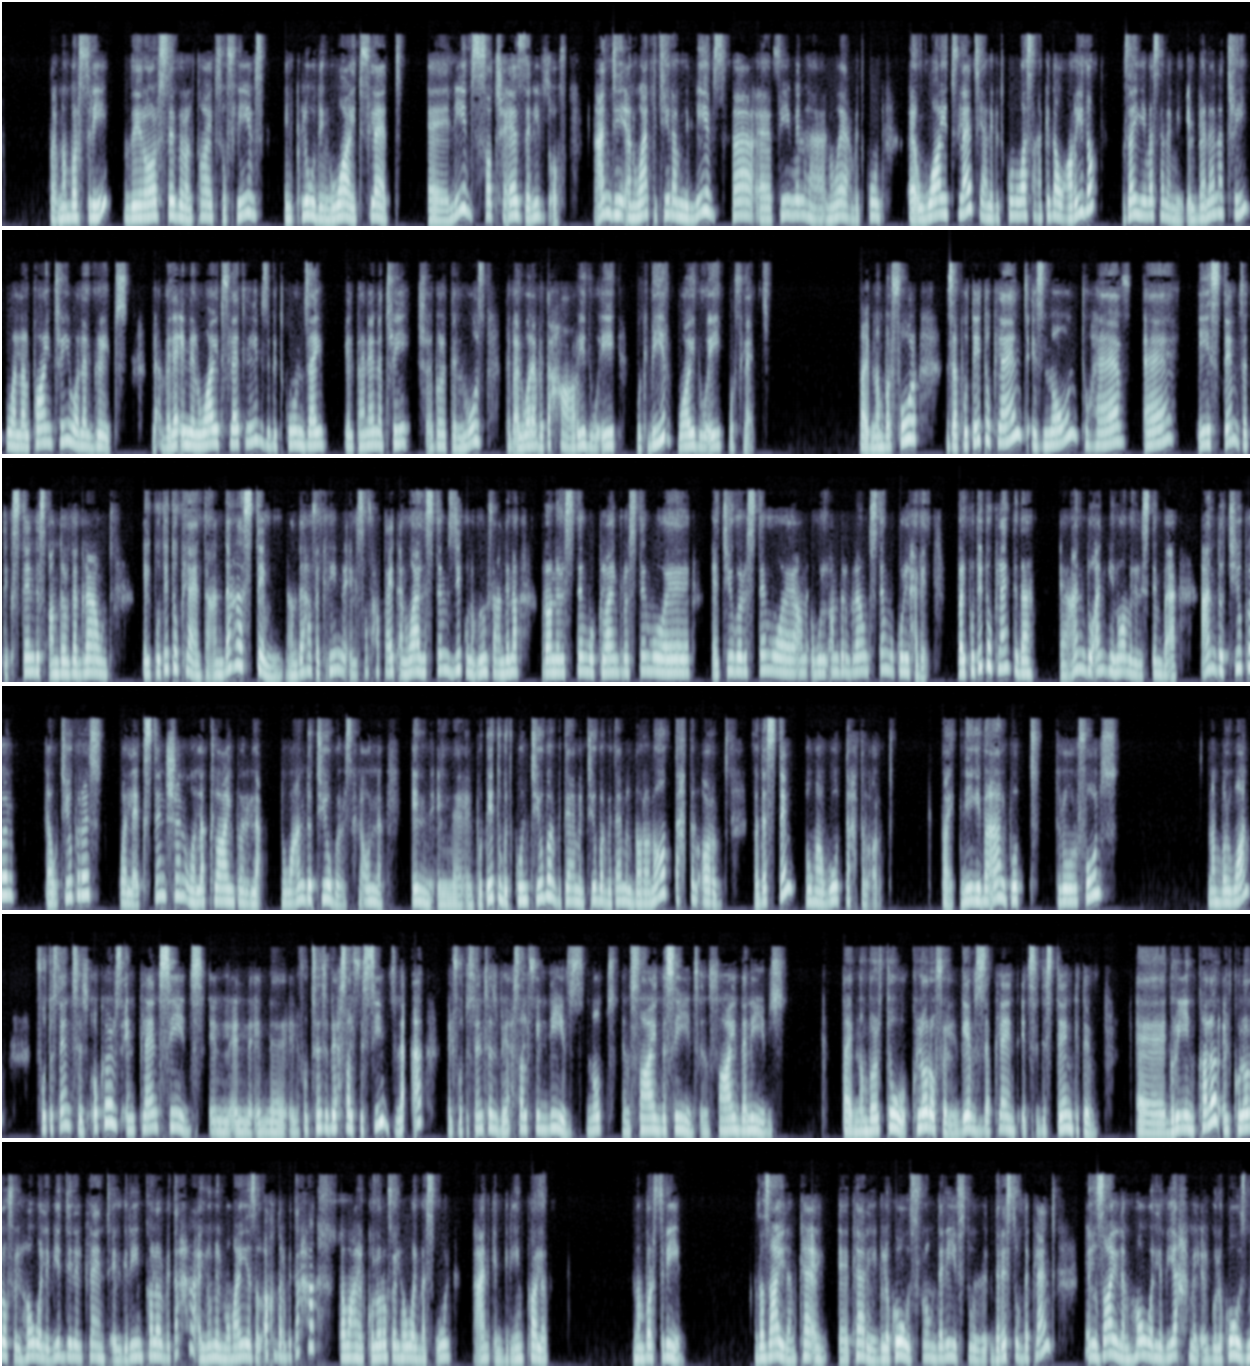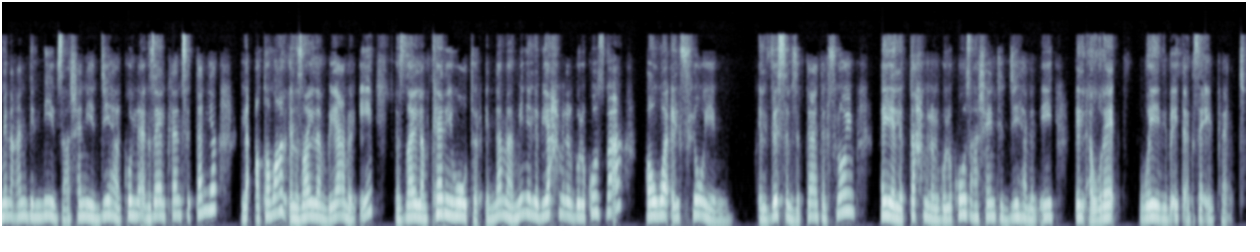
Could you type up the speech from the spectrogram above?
طيب number three. There are several types of leaves including wide flat uh, leaves such as the leaves of. عندي أنواع كتيرة من ال leaves ففي منها أنواع بتكون wide flat يعني بتكون واسعة كده وعريضة زي مثلا مين؟ ال banana tree ولا ال pine tree ولا ال grapes لا بلاقي إن ال wide flat leaves بتكون زي ال banana tree شجرة الموز تبقى الورق بتاعها عريض وإيه وكبير wide وإيه و flat طيب number four. The potato plant is known to have a a stem that extends under the ground. ال potato plant عندها stem عندها فاكرين الصفحة بتاعت أنواع ال stems دي؟ كنا بنقول في عندنا runner stem و climber stem و tuber stem وال underground stem وكل الحاجات. فال potato plant ده عنده أنهي نوع من ال stem بقى؟ عنده tuber أو tubers ولا extension ولا climber لا هو عنده tubers إحنا قلنا إن ال- potato بتكون tuber بتعمل tuber بتعمل درنات تحت الأرض. فده stem وموجود تحت الأرض. طيب نيجي بقى ال put true or false number one photosynthesis occurs in plant seeds ال ال ال photosynthesis بيحصل في ال seeds لا ال photosynthesis بيحصل في ال leaves not inside the seeds inside the leaves طيب number two chlorophyll gives the plant its distinctive uh, green color الكلوروفيل هو اللي بيدي لل plant ال green color بتاعها اللون المميز الأخضر بتاعها طبعا الكلوروفيل هو المسؤول عن ال green color number three carry, uh, carry glucose from the leaves to the rest of the plant. ال xylem هو اللي بيحمل الجلوكوز من عند ال leaves عشان يديها لكل أجزاء ال plants التانية. لا طبعا ال xylem بيعمل إيه؟ ال xylem carry water إنما مين اللي بيحمل الجلوكوز بقى؟ هو ال phloem ال vessels بتاعة ال phloem هي اللي بتحمل الجلوكوز عشان تديها للايه للأوراق ولبقية أجزاء ال plant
